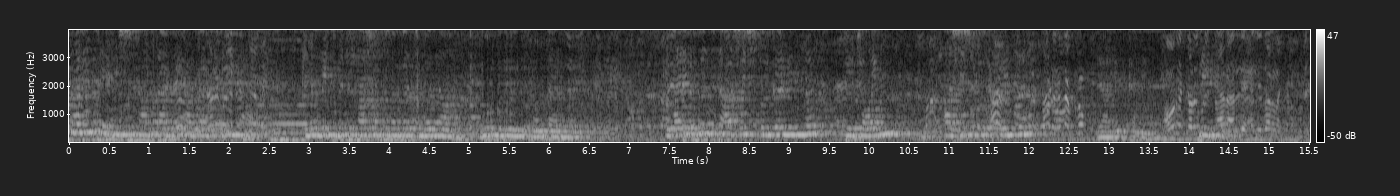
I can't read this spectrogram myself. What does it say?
seventh edition ಆಗ್ತಾ ಇದೆ ಹಾಗಾಗಿ ಈಗ Innovative International Film Festival ನ ಬುಕ್ ರಿಲೀಸ್ ಮಾಡ್ತಾ ಇದ್ದಾರೆ I request Ashish Kulkarni sir to join us. Ashish Kulkarni sir. ನೋಡಿ ಎಲ್ಲ ಗ್ರೂಪ್ Yeah, he's coming. ಅವರೇ ಕರೆದ್ಬಿಡಿ Please, ಸರ್ sir. ಅಲ್ಲಿ ಅಲ್ಲಿದ್ದಾರಲ್ಲ ಕರೆದ್ಬಿಡಿ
